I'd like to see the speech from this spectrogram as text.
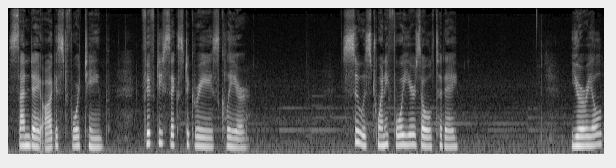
Sunday, August 14th, 56 degrees clear. Sue is 24 years old today. Uriel,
